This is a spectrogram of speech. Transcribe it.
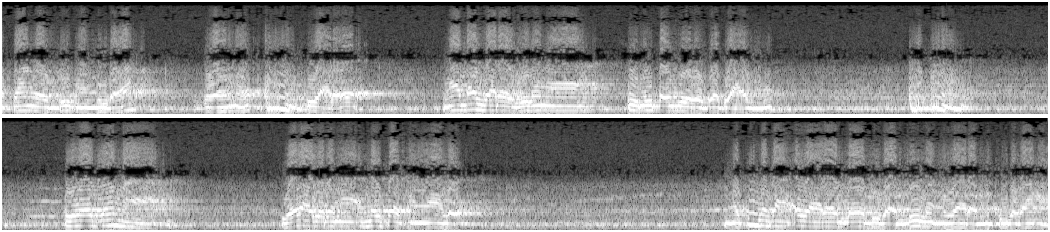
အပန်းကိုပြီးခံပြီးတော့ဒုံနဲ့ပြရတယ်နောက်တော့ကြတဲ့ဝေဒနာရှိနေတုံးလေးကိုပြပြအောင်နော် ဒီအတွင်းမှာယောဂဝေဒနာအနှိမ့်သက်ခံရလို့မသိမကအဲ့ရတော့လဲပြီးတော့လူလည်းမရတော့မကြည့်တကားဟာ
